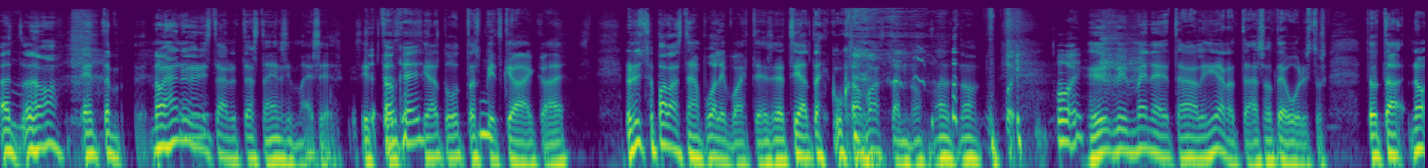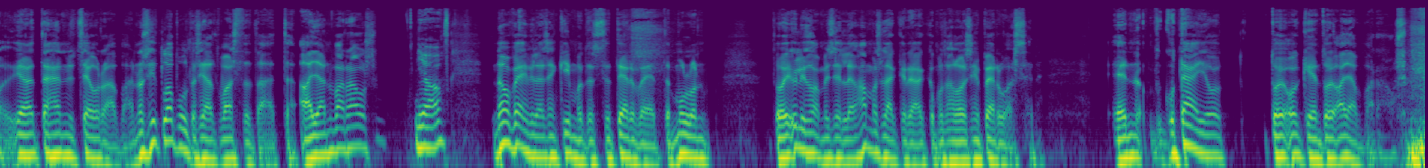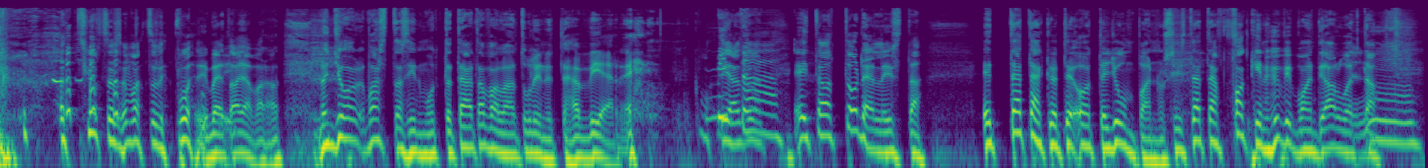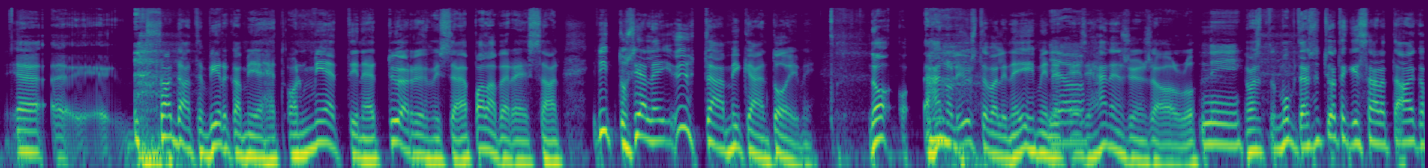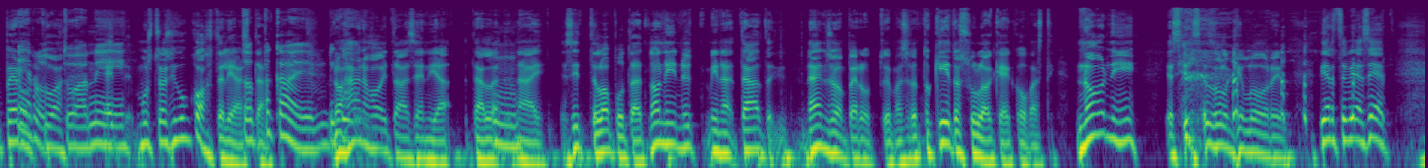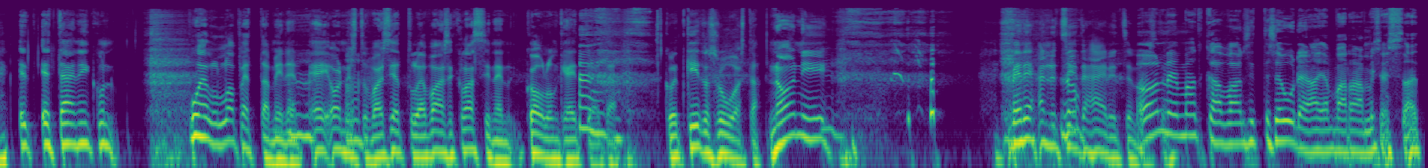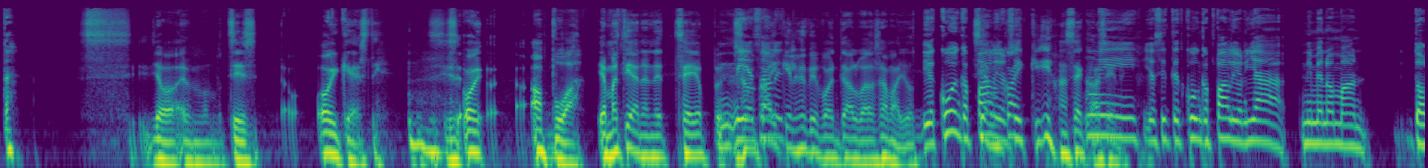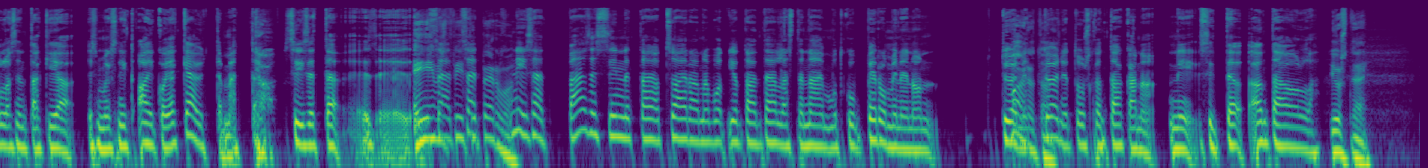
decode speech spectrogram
Että, no, että, no hän yhdistää nyt tästä ensimmäiseen. Sitten okay. sieltä uuttaisi pitkän aikaa. No nyt se palasi tähän puolinvaihteeseen, että sieltä ei kukaan vastannut. Mä, no, Voi, voi. Hyvin menee. Tämä oli hieno tämä sote-uudistus. Tota, no ja tähän nyt seuraavaan. No sitten lopulta sieltä vastataan, että ajanvaraus. Joo. No Vehviläisen Kimmo tässä terve, että mulla on toi ylihuomiselle hammaslääkäriaika, mutta haluaisin perua sen. En, kun tämä ei ole toi oikein toi ajanvaraus. Just sä vastasit puhelimeen, että ajanvaraus. No joo, vastasin, mutta tämä tavallaan tuli nyt tähän viereen. Sanoin, Ei tämä ole todellista. Että tätäkö te olette jumpannut? Siis tätä fucking hyvinvointialuetta mm. ää, sadat virkamiehet on miettineet työryhmissä ja palavereissaan. Vittu, siellä ei yhtään mikään toimi. No, hän oli ystävällinen ihminen, Joo. ei se hänen syynsä ollut. Niin. Ja mä sanoin, että mun pitäisi nyt jotenkin saada tämä aika peruttua. Peruttua, niin. Et musta se olisi niin kohteliasta. Totta kai. Niin No kuin- hän hoitaa sen ja tällä mm. näin. Ja sitten lopulta, että no niin, nyt minä täältä, näin se on peruttu. Ja mä sanoin, että no kiitos sulle oikein kovasti. No niin. Ja sitten se sulki luurin. Tiedätkö vielä se, että et, et tämä niin kuin puhelun lopettaminen ei onnistu, vaan sieltä tulee vaan se klassinen koulun. Kun Kiitos ruoasta. No niin. Menehän nyt siitä häiritsemästä. On ne matkaa vaan sitten se uuden ajan varaamisessa, että Joo, en mutta siis oikeasti. Siis oi, apua. Ja mä tiedän, että se, ei ole, Niin, se on sä olit- kaikilla hyvinvointialueilla sama juttu. ja kuinka Siellä paljon... on kaikki ihan sekaisin. Niin, ja sitten että kuinka paljon jää nimenomaan tollaisen takia esimerkiksi niitä aikoja käyttämättä. Joo. Siis että... et- Ei sä et- sä et- perua. Niin, sä et pääse sinne tai oot sairaana, jotain tällaista näin, mutta kun peruminen on työn, työn ja tuskan takana, niin sitten antaa olla. Just näin.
